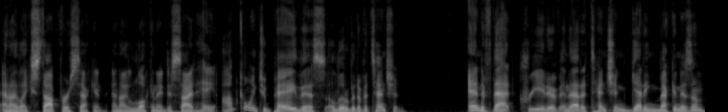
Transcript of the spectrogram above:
and I like stop for a second and I look and I decide, hey, I'm going to pay this a little bit of attention. And if that creative and that attention getting mechanism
